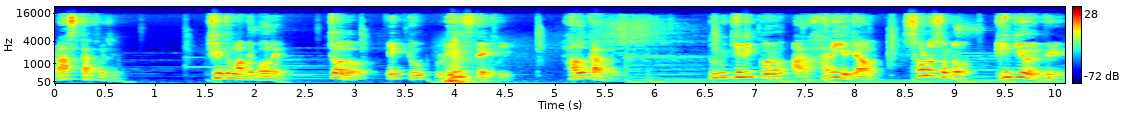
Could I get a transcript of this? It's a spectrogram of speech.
রাস্তা খোঁজে। সে তোমাকে বলে, চলো একটু রিলস দেখি, হালকা হই। তুমি ক্লিক করো আর হারিয়ে যাও ছোট ছোট ভিডিওর ভিড়ে।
